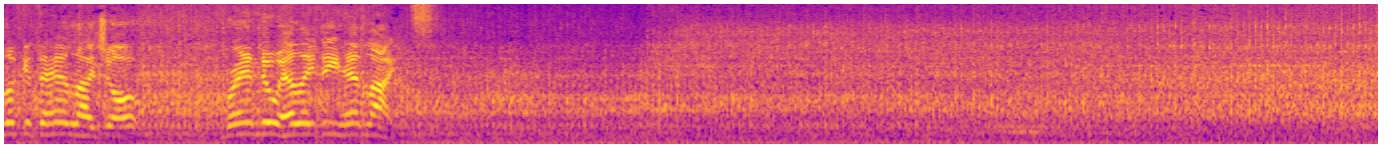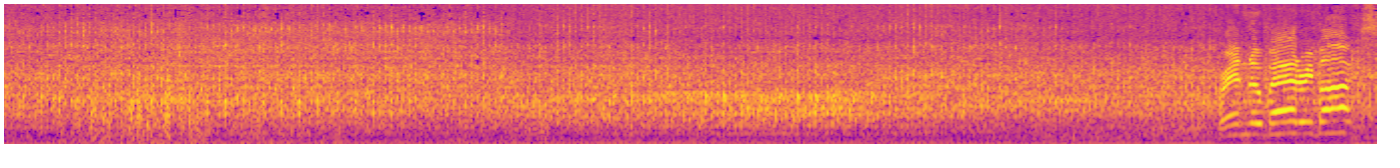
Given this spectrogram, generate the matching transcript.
Look at the headlights, y'all. Brand new LED headlights. Brand new battery box.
